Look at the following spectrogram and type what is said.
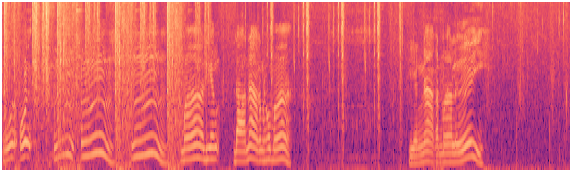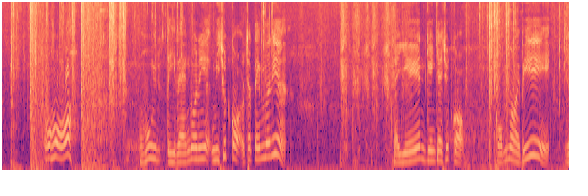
โอ้ยโอ้ยอืมอืมอืมมาเรียงด่าหน้ากันเข้ามาเรียงหน้ากันมาเลย โอ้โหโอ้โหตีแรงด้วยนี่มีชุดเกาะจะเต็มแล้วเนี่ยใจเย็นเกรงใจชุดเกาะ ผมหน่อยพี่ใจ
